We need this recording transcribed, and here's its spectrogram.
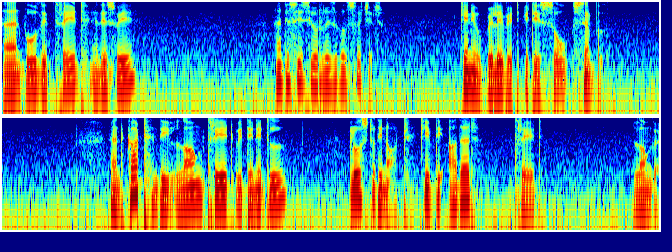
And pull the thread in this way. And this is your releasable suture. Can you believe it? It is so simple and cut the long thread with the needle close to the knot. Keep the other thread longer.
